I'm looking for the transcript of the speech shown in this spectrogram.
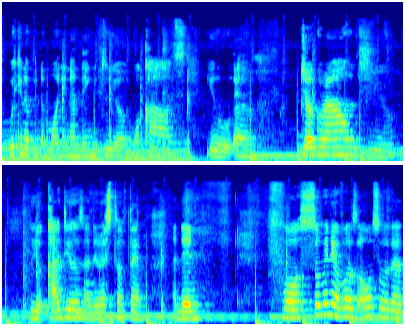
waking up in the morning and then you do your workouts, you um, jog around, you do your cardios and the rest of them, and then for so many of us also that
